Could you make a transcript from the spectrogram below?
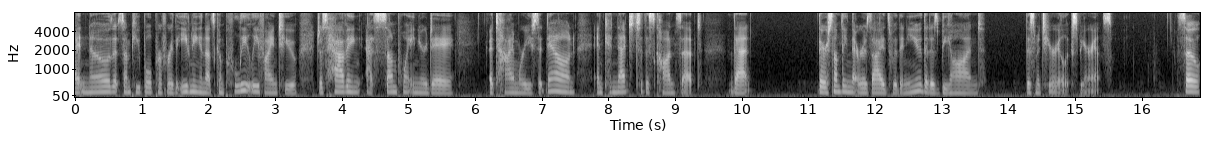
I know that some people prefer the evening, and that's completely fine too. Just having at some point in your day a time where you sit down and connect to this concept that there's something that resides within you that is beyond this material experience. So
